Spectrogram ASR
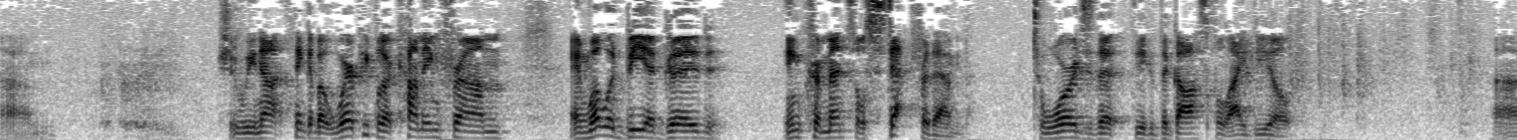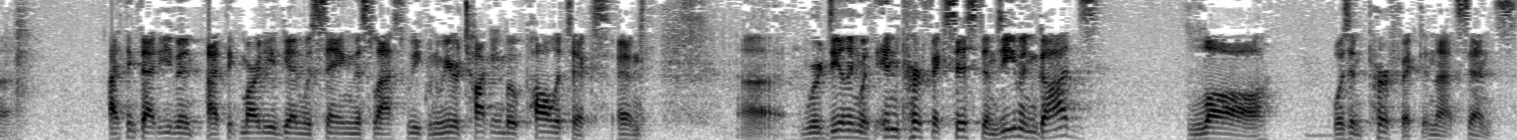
Um, should we not think about where people are coming from and what would be a good incremental step for them towards the, the, the gospel ideal? Uh, I think that even, I think Marty again was saying this last week when we were talking about politics and uh, we're dealing with imperfect systems. Even God's law wasn't perfect in that sense.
